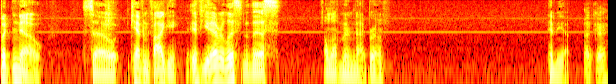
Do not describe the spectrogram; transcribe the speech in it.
But no. So, Kevin Feige, if you ever listen to this, I want Moon Knight, bro. Hit me up. Okay.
